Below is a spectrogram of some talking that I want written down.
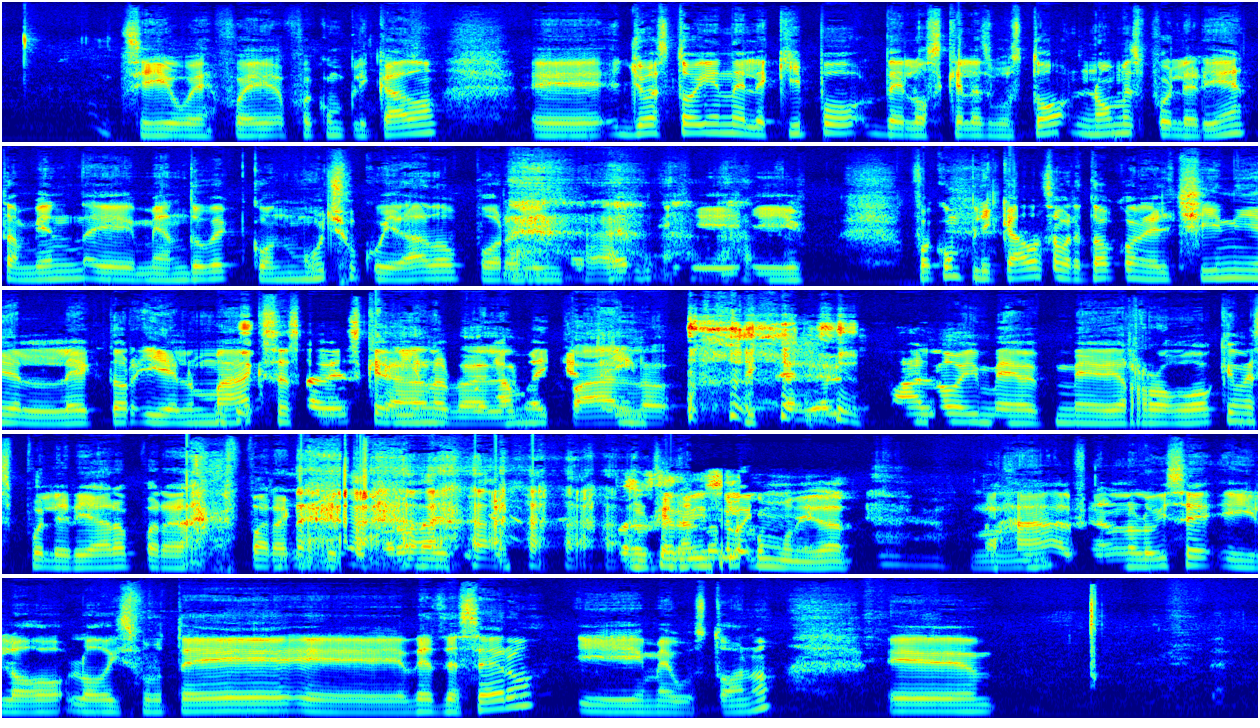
Sí, güey, fue, fue complicado. Eh, yo estoy en el equipo de los que les gustó, no me spoileré, también eh, me anduve con mucho cuidado por el internet y, fue complicado, sobre todo con el Chin y el Lector y el Max esa vez que vino al programa y que palo. el palo y me, me, rogó que me spoilereara para, para que final no la comunidad. Ajá, al final no lo hice y lo, lo disfruté eh, desde cero y me gustó, ¿no? Eh,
